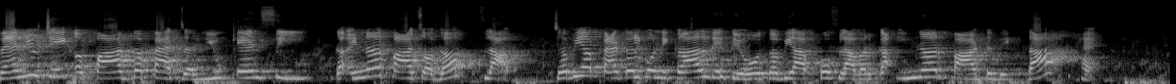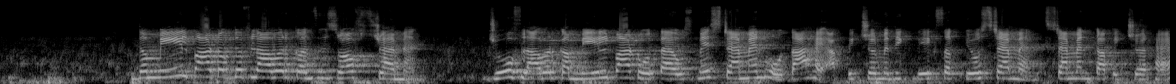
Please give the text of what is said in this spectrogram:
When you take apart the petal, you can see the inner parts of the flower. जब भी आप पेटल को निकाल देते हो तभी आपको फ्लावर का इनर पार्ट दिखता है। The male part of the flower consist of stamen जो फ्लावर का मेल पार्ट होता है उसमें स्टेमन होता है। आप पिक्चर में देख देख सकते हो स्टेमन स्टेमन का पिक्चर है।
